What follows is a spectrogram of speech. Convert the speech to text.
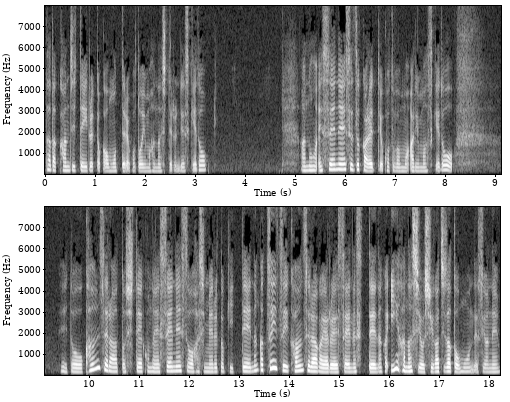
ただ感じているとか思ってることを今話してるんですけどあの SNS 疲れっていう言葉もありますけどえーと、カウンセラーとしてこの SNS を始める時ってなんかついついカウンセラーがやる SNS ってなんかいい話をしがちだと思うんですよね。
